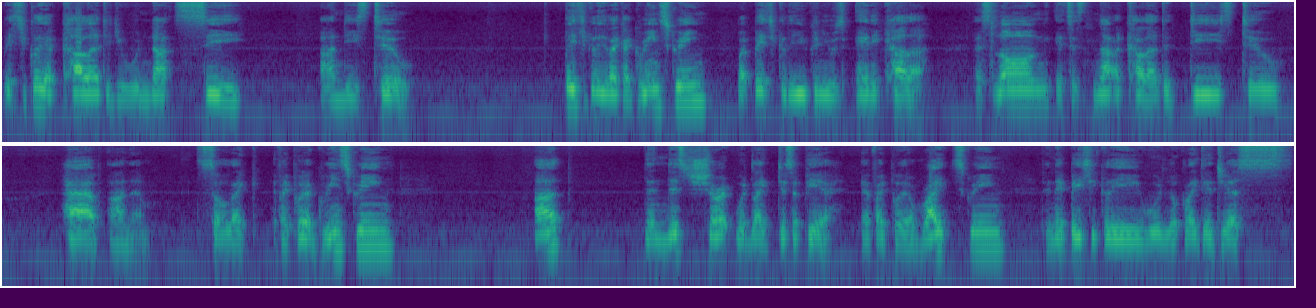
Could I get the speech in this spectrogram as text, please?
Basically a color that you would not see on these two. Basically like a green screen, but basically you can use any color as long as it's not a color that these two have on them. So like if I put a green screen up, then this shirt would like disappear. If I put a white screen, then they basically would look like they're just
